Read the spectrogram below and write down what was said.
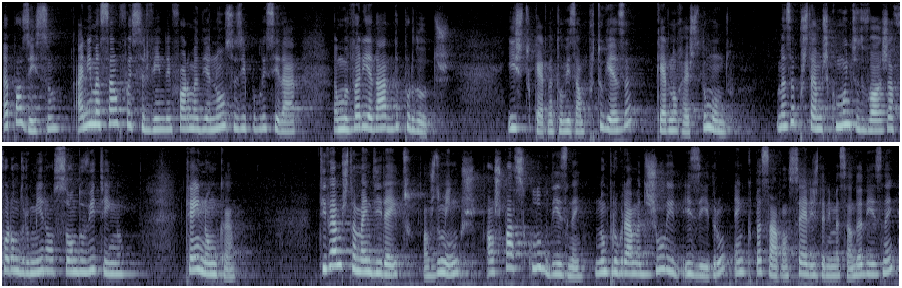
Após isso, a animação foi servindo em forma de anúncios e publicidade a uma variedade de produtos. Isto quer na televisão portuguesa, quer no resto do mundo. Mas apostamos que muitos de vós já foram dormir ao som do Vitinho. Quem nunca? Tivemos também direito, aos domingos, ao Espaço Clube Disney, num programa de Júlio Isidro, em que passavam séries de animação da Disney,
